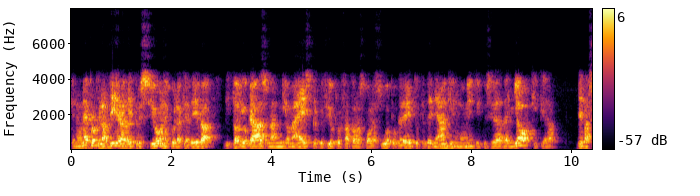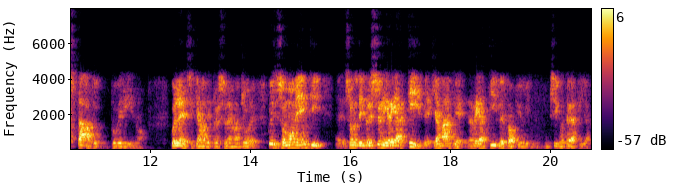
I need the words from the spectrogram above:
che non è proprio la vera depressione, quella che aveva Vittorio Gasman, mio maestro, che io poi ho fatto la scuola sua, poveretto, che venne anche in un momento in cui si vedeva dagli occhi che era devastato, poverino. Quella si chiama depressione maggiore. Questi sono momenti, eh, sono depressioni reattive, chiamate reattive proprio in, in psicoterapia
